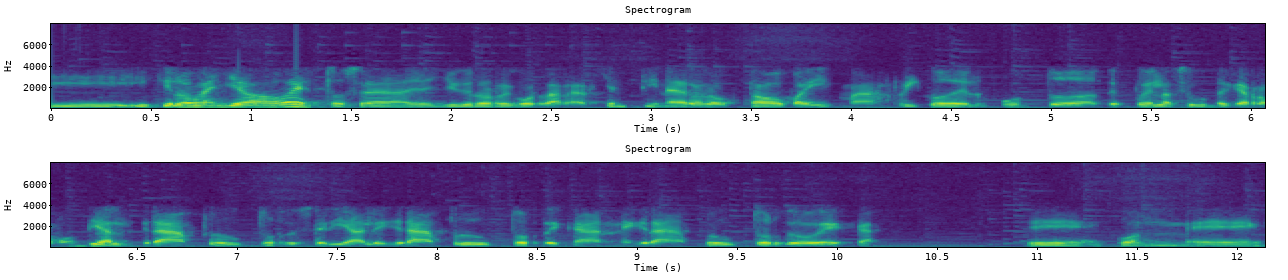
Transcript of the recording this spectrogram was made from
y, que los han llevado a esto. O sea, yo quiero recordar, Argentina era el octavo país más rico del mundo después de la Segunda Guerra Mundial, gran productor de cereales, gran productor de carne, gran productor de ovejas, eh, con eh,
